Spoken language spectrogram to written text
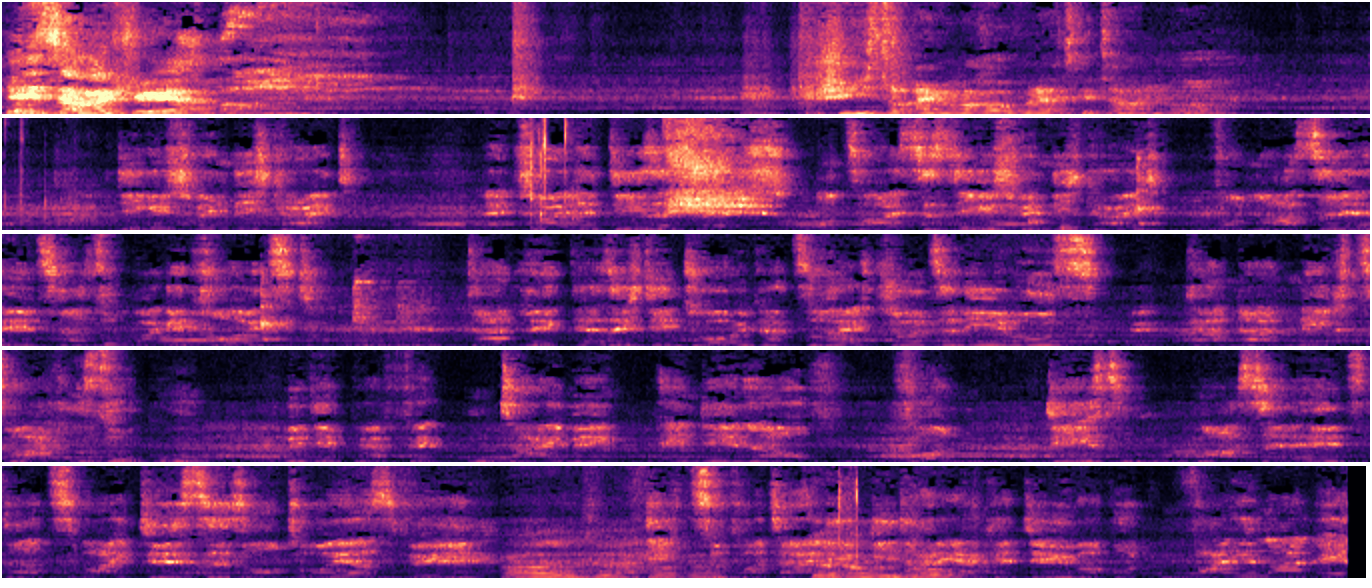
Ist aber schwer. Oh. Schieß doch einfach mal rauf und hat's getan. Oh. Die Geschwindigkeit entscheidet dieses Match. Und zwar ist es die Geschwindigkeit von Marcel Hilzner. Super gekreuzt. Dann legt er sich den Torhüter zurecht. Schulze Nivus kann da nichts machen. Suku mit dem perfekten Timing in den Lauf von diesem Marcel Hilzner. Zweites Saisontor erst für ihn. Ah, já foi. Já.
